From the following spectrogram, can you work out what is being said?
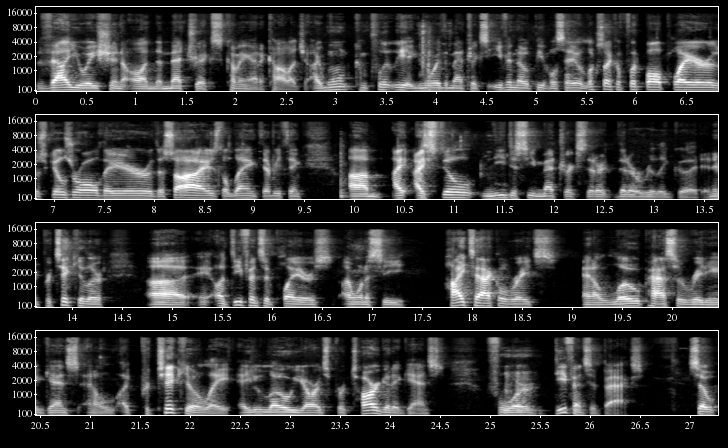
valuation on the metrics coming out of college. I won't completely ignore the metrics, even though people say oh, it looks like a football player, the skills are all there, the size, the length, everything. Um, I, I still need to see metrics that are that are really good, and in particular, uh, on defensive players, I want to see high tackle rates and a low passer rating against, and a, a- particularly a low yards per target against for defensive backs. So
